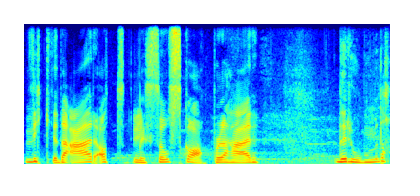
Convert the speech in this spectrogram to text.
viktig det er at Lizzo skaper det her det rommet da,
